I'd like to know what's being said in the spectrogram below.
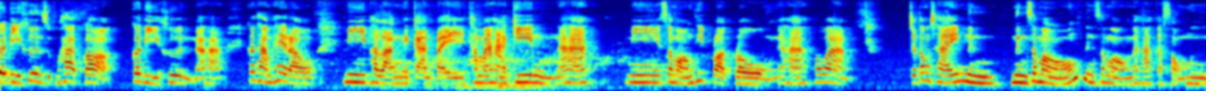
ก็ดีขึ้นสุขภาพก็ก็ดีขึ้นนะคะ ก็ทำให้เรามีพลังในการไปทำมาหากินนะคะ มีสมองที่ปลอดโปร่งนะคะ เพราะว่าจะต้องใช้หนึ่งหนึ่งสมองหนึ่งสมองนะคะ กับสองมือ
